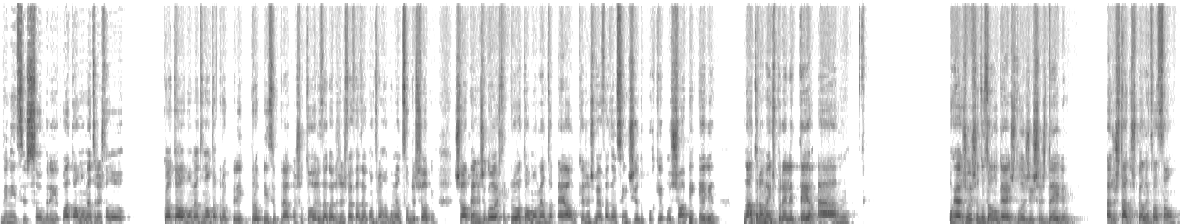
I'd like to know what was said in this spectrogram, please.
Vinícius, sobre o atual momento, a gente falou que o atual momento não está propício para construtores, agora a gente vai fazer o contra-argumento sobre shopping. Shopping a gente gosta, para o atual momento é algo que a gente vê fazendo sentido, porque o shopping, ele, naturalmente, por ele ter a, o reajuste dos aluguéis dos lojistas dele, ajustados pela inflação,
